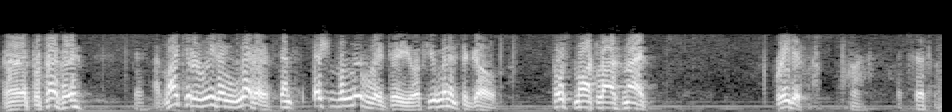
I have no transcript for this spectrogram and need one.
Uh, Professor, I'd like you to read a letter sent special delivery to you a few minutes ago. Postmarked last night. Read it. Certainly.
